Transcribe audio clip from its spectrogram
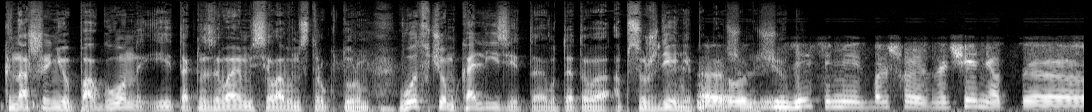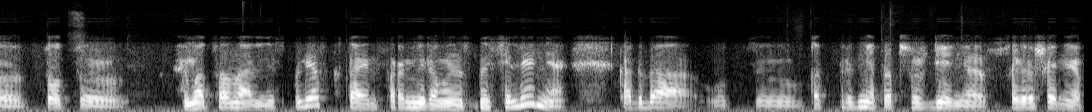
к ношению погон и так называемым силовым структурам. Вот в чем коллизия-то вот этого обсуждения, по большому Э, счету. Здесь имеет большое значение вот, э, тот э, эмоциональный всплеск, та информированность населения, когда вот, э, как предмет обсуждения совершения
